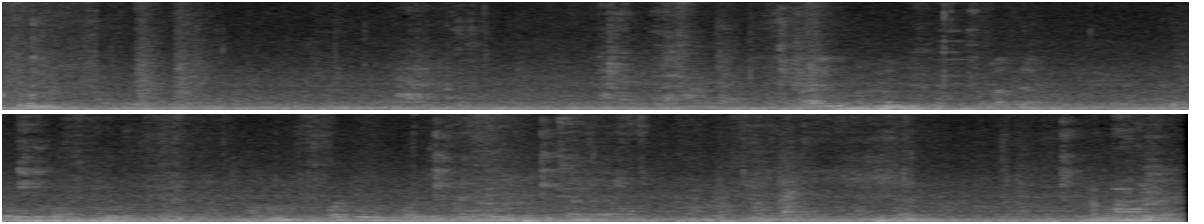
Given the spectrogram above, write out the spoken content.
밖으로는. 잘 먹네.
